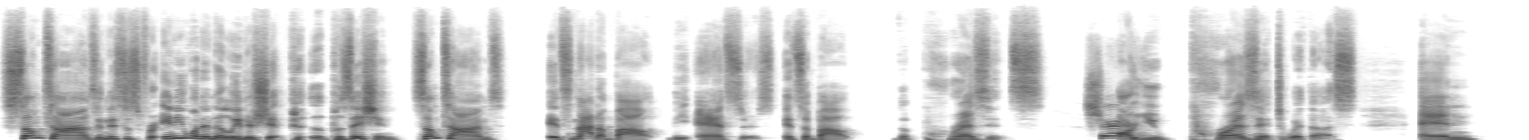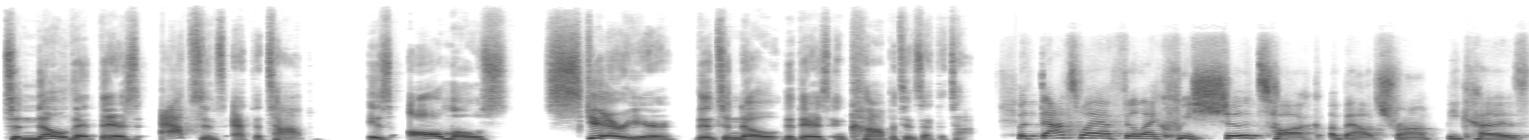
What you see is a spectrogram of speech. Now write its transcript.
sometimes, and this is for anyone in a leadership p- uh, position, sometimes it's not about the answers. It's about the presence. Sure. Are you present with us? And to know that there's absence at the top is almost scarier than to know that there's incompetence at the top. But that's why I feel like we should talk about Trump because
